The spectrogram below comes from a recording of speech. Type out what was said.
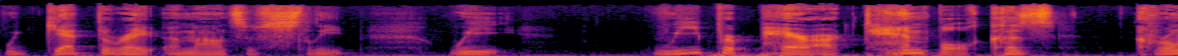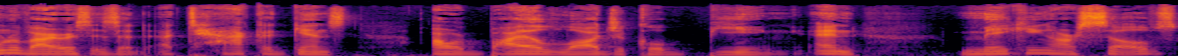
We get the right amounts of sleep. We we prepare our temple cuz coronavirus is an attack against our biological being and making ourselves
